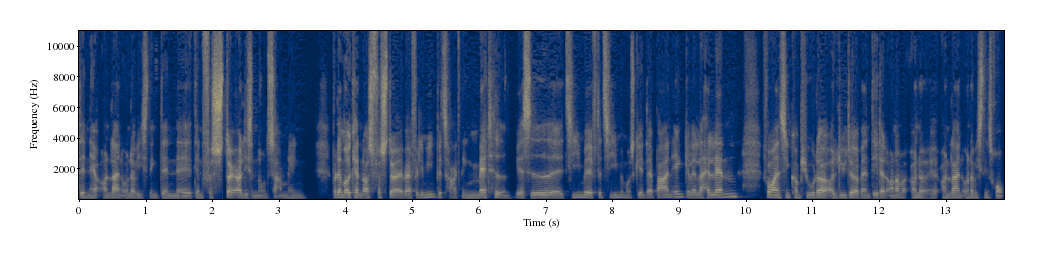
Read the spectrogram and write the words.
den her online undervisning, den, øh, den forstørrer ligesom nogle sammenhænge. På den måde kan den også forstørre, i hvert fald i min betragtning, matheden ved at sidde øh, time efter time, måske endda bare en enkelt eller halvanden foran sin computer og lytte og være en del af et under, under, øh, online undervisningsrum.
